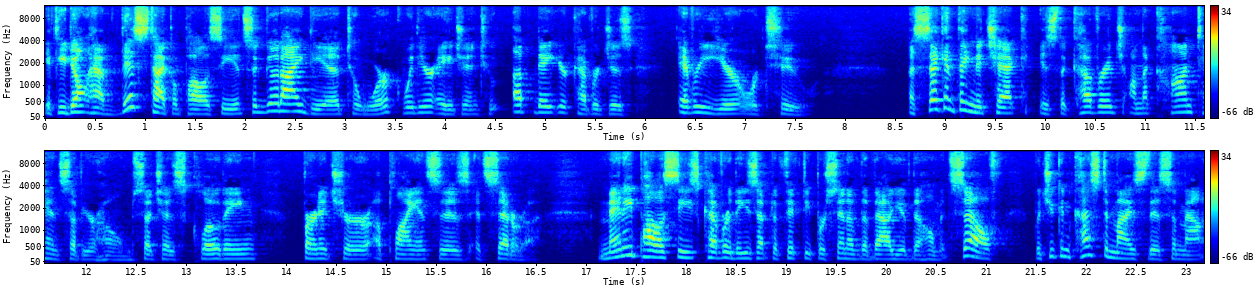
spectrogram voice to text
If you don't have this type of policy, it's a good idea to work with your agent to update your coverages every year or two. A second thing to check is the coverage on the contents of your home, such as clothing, furniture, appliances, etc. Many policies cover these up to 50% of the value of the home itself, but you can customize this amount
